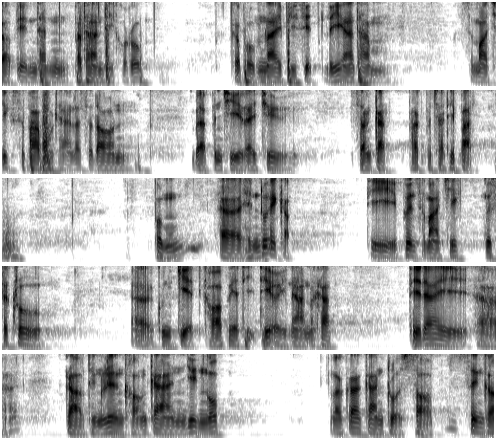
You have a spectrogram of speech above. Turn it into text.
ราบเรียนท่านประธานที่เคารพ กับผมนายพิสิทธิ์ลีอาธรรม สมาชิกสภาผู้แทนราษฎร แบบบัญชีรายชื่อ สังกัดพรรคประชาธิปัตย์ผมเเห็นด้วยกับที่เพื่อนสมาชิกเมื่อสักครู่คุณเกียรติขอไปที่เอ่ยนามนะครับ ที่ได้กล่าวถึงเรื่องของการยื่นงบ แล้วก็การตรวจสอบ ซึ่งก็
